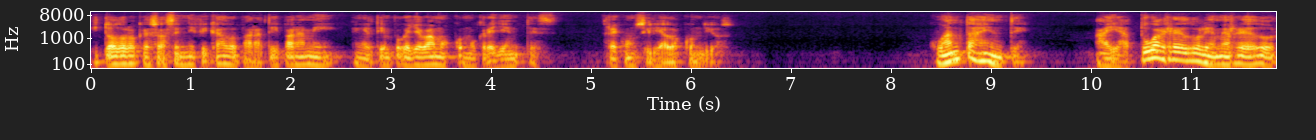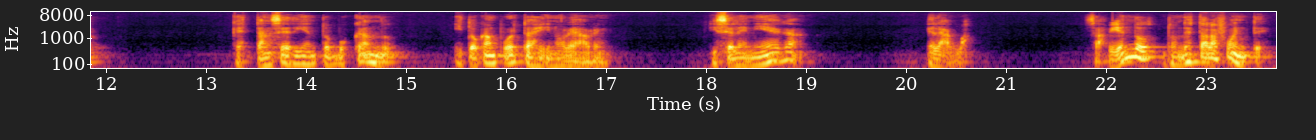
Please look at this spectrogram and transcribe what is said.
Y todo lo que eso ha significado para ti y para mí en el tiempo que llevamos como creyentes reconciliados con Dios. ¿Cuánta gente hay a tu alrededor y a mi alrededor que están sedientos buscando y tocan puertas y no le abren? Y se le niega el agua. Sabiendo dónde está la fuente,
